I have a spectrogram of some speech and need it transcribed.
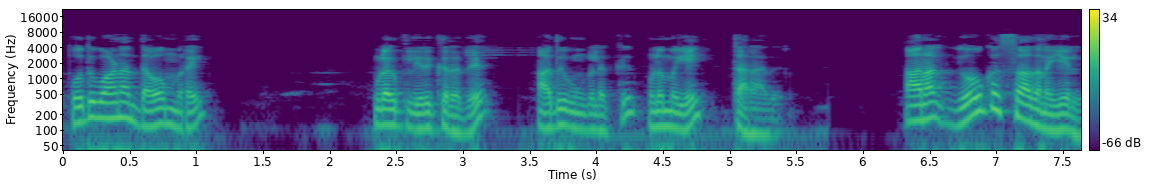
பொதுவான தவமுறை உலகத்தில் இருக்கிறது. அது உங்களுக்கு முழுமையை தராது. ஆனால் யோக சாதனையில்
